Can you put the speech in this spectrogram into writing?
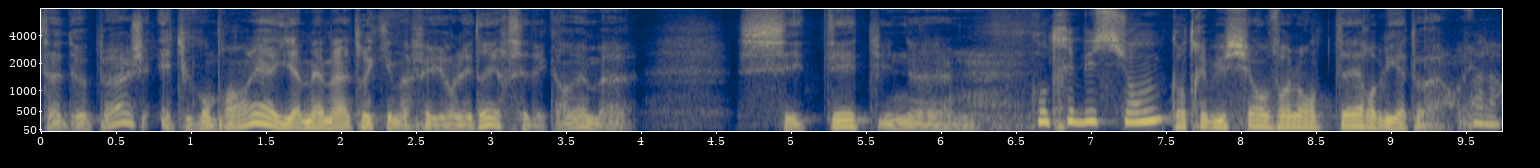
t'as deux pages, et tu comprends rien. Il y a même un truc qui m'a fait hurler de rire, c'était quand même, euh, c'était une euh, Contribution. contribution volontaire obligatoire. oui. Voilà.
